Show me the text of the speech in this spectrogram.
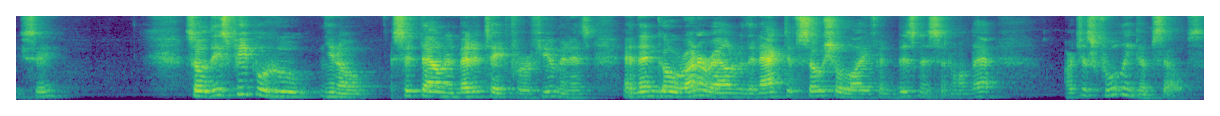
You see? So these people who, you know, sit down and meditate for a few minutes and then go run around with an active social life and business and all that are just fooling themselves.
